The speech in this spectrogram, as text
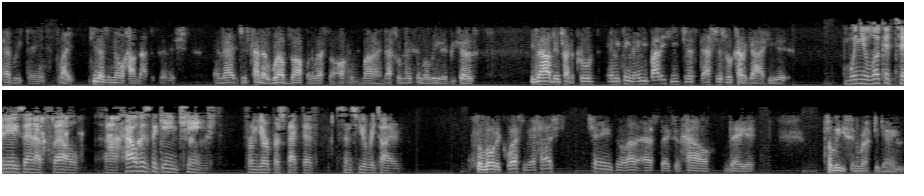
everything. Like he doesn't know how not to finish, and that just kind of rubs off on the rest of the offensive line. That's what makes him a leader because he's not out there trying to prove anything to anybody. He just that's just what kind of guy he is. When you look at today's NFL, uh, how has the game changed from your perspective since you retired? It's a loaded question. It has changed in a lot of aspects in how they police and ref the game.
